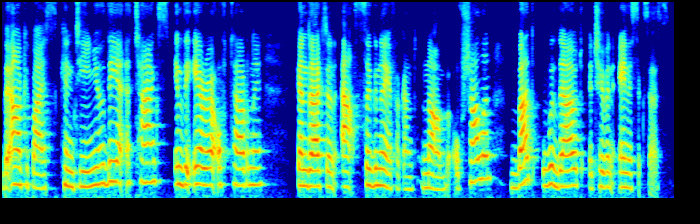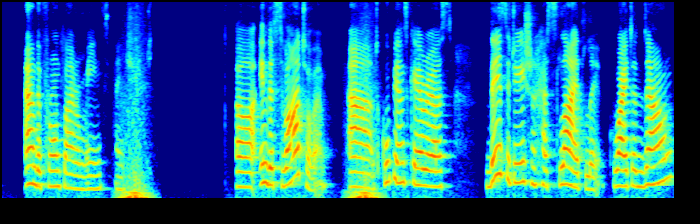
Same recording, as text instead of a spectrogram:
The occupiers continue their attacks in the area of Terny, conducting a significant number of shelling, but without achieving any success, and the front line remains unchanged. Uh, in the Svatove and Kupiansk areas, the situation has slightly quieted down.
